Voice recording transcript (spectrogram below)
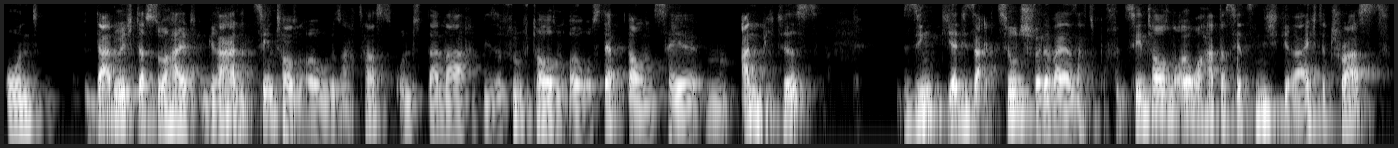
Und dadurch, dass du halt gerade 10.000 Euro gesagt hast und danach diese 5000 Euro Step-Down-Sale hm, anbietest, sinkt ja diese Aktionsschwelle, weil er sagt, für 10.000 Euro hat das jetzt nicht gereicht, der Trust,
